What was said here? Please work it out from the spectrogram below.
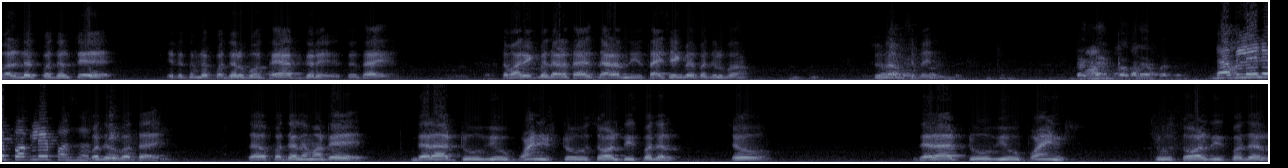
વર્લ્ડ જ પઝલ છે એટલે તમને પઝલ ઊભો થયા જ કરે. શું થાય? તમારે એક બે દાડા થાય દાડા થાય છે એક બે પઝલ ઊભા? શું નામ છે ભાઈ ડગલે ડગલે ને પગલે પઝલ પઝલ ઊભા થાય. તો પઝલ માટે there are two view points to solve this puzzle so there are two view points to solve this puzzle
